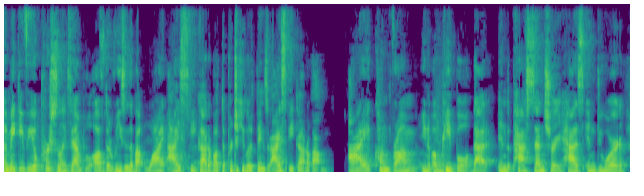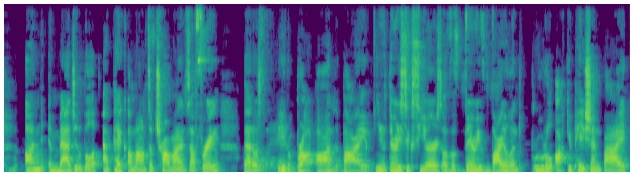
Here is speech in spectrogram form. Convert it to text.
Let me give you a personal example of the reason about why I speak out about the particular things that I speak out about. I come from, you know, a people that in the past century has endured unimaginable epic amounts of trauma and suffering that was, you know, brought on by, you know, 36 years of a very violent, brutal occupation by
